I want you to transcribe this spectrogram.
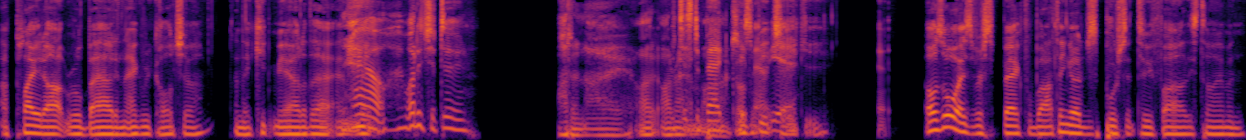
I played up real bad in agriculture, and they kicked me out of that. And How? What did you do? I don't know. I, I Just don't a bad know. I was a bit now, yeah. cheeky. I was always respectful, but I think I just pushed it too far this time, and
